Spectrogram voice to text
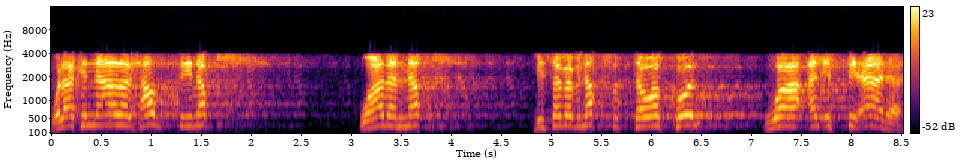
ولكن هذا الحظ في نقص وهذا النقص بسبب نقص التوكل والاستعانة.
